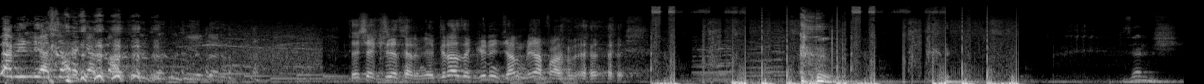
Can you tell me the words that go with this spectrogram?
ve Milliyetçi Hareket Partisi'nin 40. yıl dönümü. Teşekkür ederim. E, Biraz da gülün canım ne yapalım. Güzelmiş.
